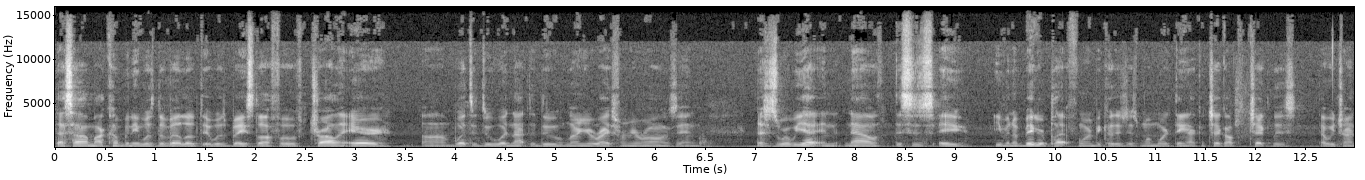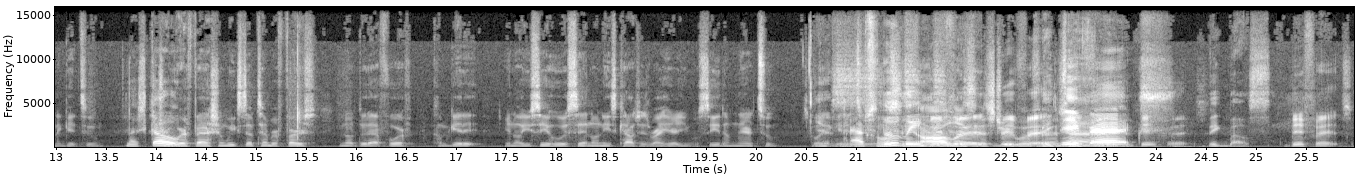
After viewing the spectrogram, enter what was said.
That's how my company was developed. It was based off of trial and error, um, what to do, what not to do, learn your rights from your wrongs, and that's just where we at. And now this is a even a bigger platform because it's just one more thing I can check off the checklist that we're trying to get to. Let's go. Streetwear Fashion Week, September 1st. You know, through that 4th, come get it. You know, you see who is sitting on these couches right here. You will see them there too. So Yes. get it. Absolutely. All Big us facts, at Street big Wear Big time. facts. Big facts. Big boss. Big facts.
